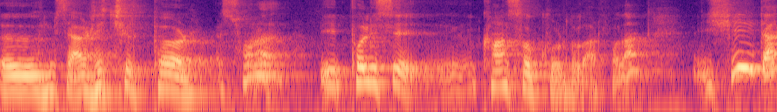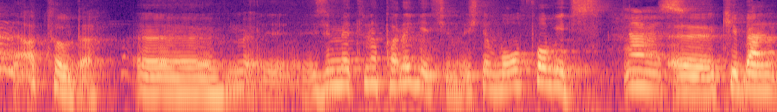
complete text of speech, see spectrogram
Ee, mesela Richard Pearl. Sonra bir polisi council kurdular falan. Şeyden atıldı e, zimmetine para geçirmiş. İşte Wolfowitz evet. e, ki ben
